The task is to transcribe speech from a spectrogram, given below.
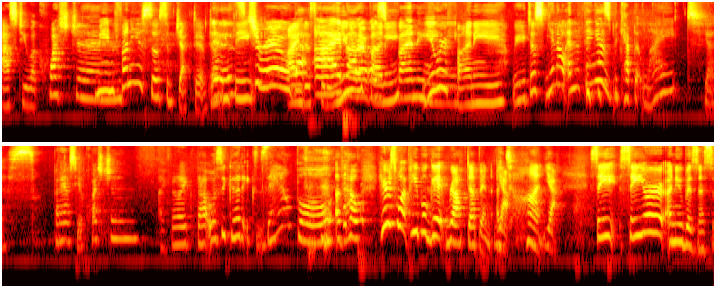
asked you a question. I mean, funny is so subjective, don't It you think? true. I'm just kidding. I you were funny. funny. You were funny. We just, you know, and the thing is, we kept it light. Yes. But I asked you a question. I feel like that was a good example of how here's what people get wrapped up in a Yeah. ton. Yeah. Say say you're a new business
